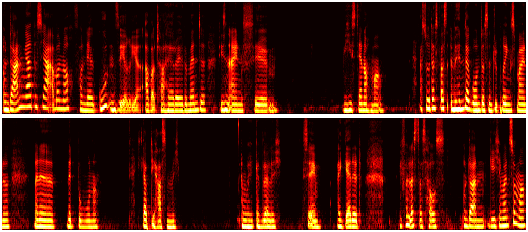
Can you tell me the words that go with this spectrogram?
Und dann gab es ja aber noch von der guten Serie Avatar Herr der Elemente diesen einen Film. Wie hieß der nochmal? Achso, das, was im Hintergrund, das sind übrigens meine, meine Mitbewohner. Ich glaube, die hassen mich. Aber ganz ehrlich, same. I get it. Ich verlasse das Haus und dann gehe ich in mein Zimmer.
